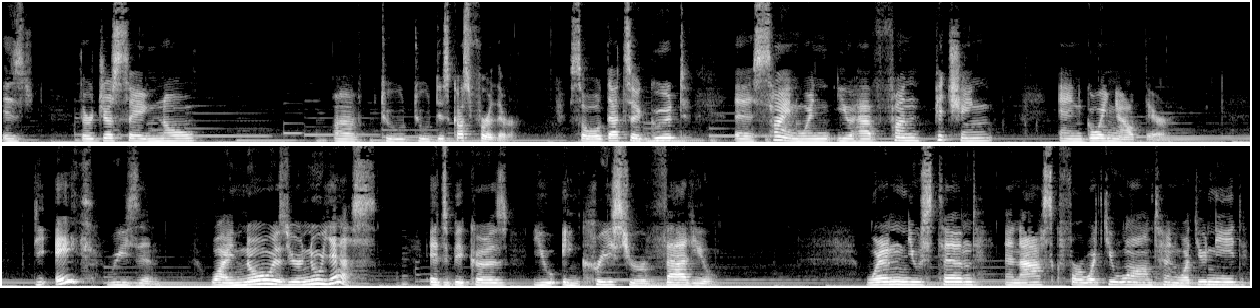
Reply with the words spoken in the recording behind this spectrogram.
is they're just saying no uh, to to discuss further. So that's a good uh, sign when you have fun pitching and going out there. The eighth reason why no is your new yes, it's because you increase your value. When you stand and ask for what you want and what you need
